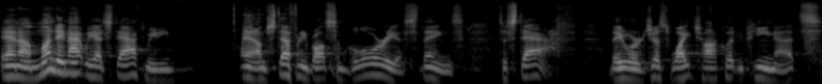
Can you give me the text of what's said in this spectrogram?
and um, Monday night, we had staff meeting. And um, Stephanie brought some glorious things to staff They were just white chocolate and peanuts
